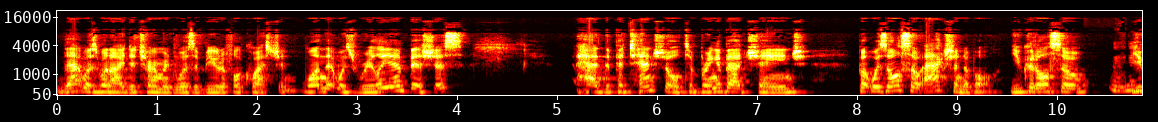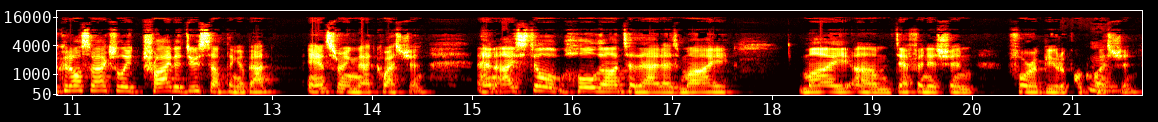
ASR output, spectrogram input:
that was what I determined was a beautiful question. One that was really ambitious had the potential to bring about change, but was also actionable. You could also mm-hmm. you could also actually try to do something about answering that question. And I still hold on to that as my my um, definition for a beautiful mm. question. Mm-hmm.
